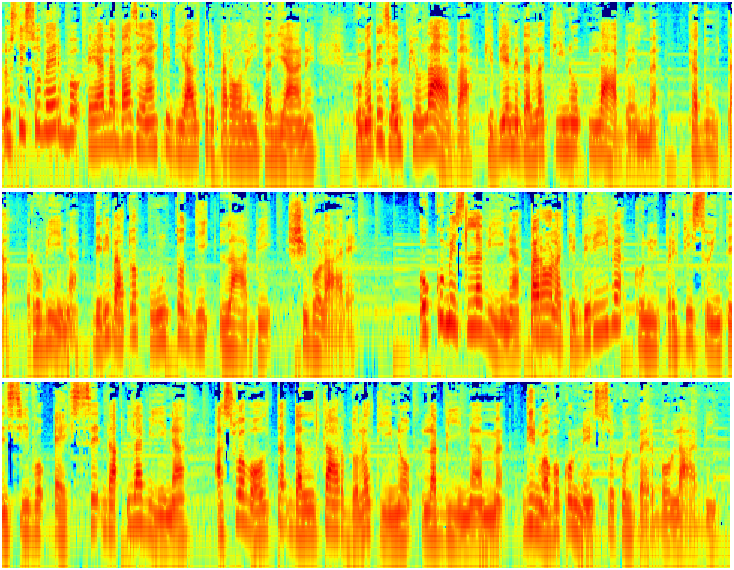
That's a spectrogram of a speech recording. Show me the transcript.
lo stesso verbo è alla base anche di altre parole italiane, come ad esempio lava, che viene dal latino labem, caduta, rovina, derivato appunto di labi, scivolare. O come slavina, parola che deriva con il prefisso intensivo s da lavina, a sua volta dal tardo latino labinam, di nuovo connesso col verbo labi.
